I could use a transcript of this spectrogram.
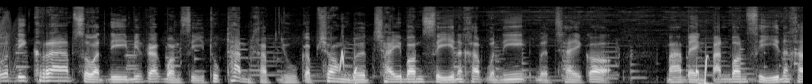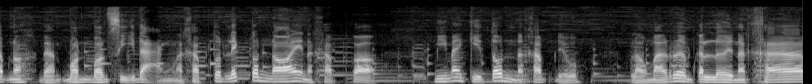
สวัสดีครับ สวัสดีมิตรรักบอลสีทุกท่านครับ อยู่กับช่องเบิร์ดชัยบอลสีนะครับ วันนี้เบิร์ดชัยก็มาแบ่งปันบอลสีนะครับเนาะแบบบอลบอลสีด่างนะครับ ต้นเล็กต้นน้อยนะครับ ก็มีไม่กี่ต้นนะครับ เดี๋ยวเรามาเริ่มกันเลยนะครับ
